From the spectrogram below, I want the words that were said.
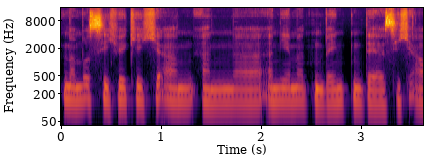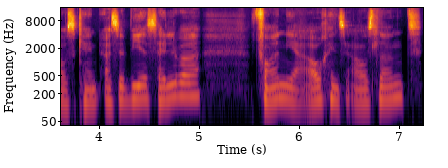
man muss sich wirklich an, an, äh, an jemanden wenden, der sich auskennt. Also wir selber fahren ja auch ins Ausland,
